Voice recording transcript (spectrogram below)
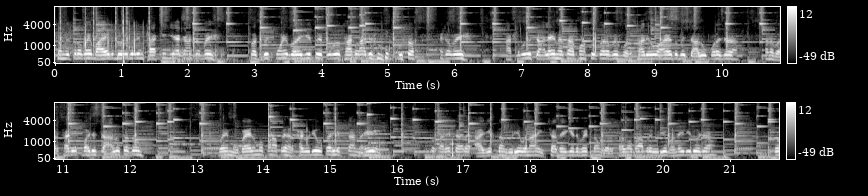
તો મિત્રો, ભાઈ બાઇક દોરી દોરીને થાકી ગયા, કારણ કે ભાઈ, બધું જ પોણી ભરાઈ ગયું તો એટલો બધો થાક લાગ્યો હું પૂછો. કે ભાઈ, આટલું બધું ચાલે નતા, પણ શું કરે ભાઈ, વરસાદ એવો આવે તો ભાઈ ચાલવું પડે છે. અને વરસાદ એક બાજુ ચાલુ છે તો ભાઈ મોબાઈલમાં પણ આપણે હરખા વીડિયો ઉતારી શકતા નહીં. તો ખરેખર આજે એકદમ વીડિયો બનાવવાની ઈચ્છા થઈ ગઈ તો ભાઈ. એકદમ વરસાદમાં પણ આપણે વીડિયો બનાવી દીધો છે. તો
